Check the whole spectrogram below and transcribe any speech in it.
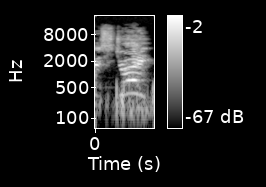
in. Straight.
